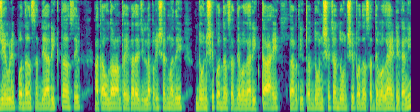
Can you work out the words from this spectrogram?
जेवढे पदं सध्या रिक्त असेल आता उदाहरणार्थ एखाद्या जिल्हा परिषदमध्ये दोनशे पदं सध्या बघा रिक्त आहे तर तिथं दोनशेच्या दोनशे पदं सध्या बघा या ठिकाणी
